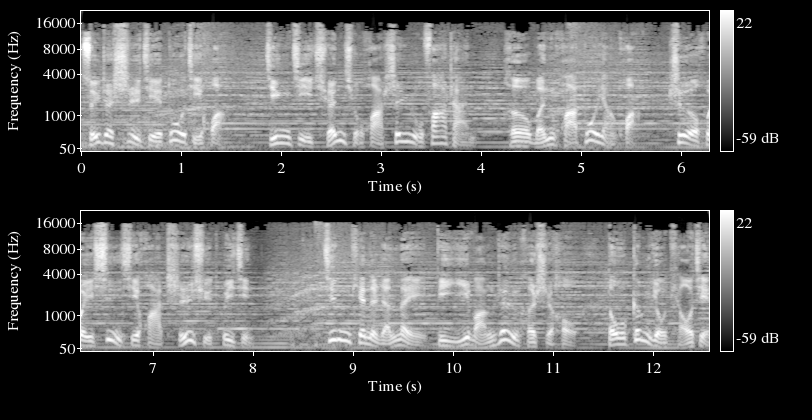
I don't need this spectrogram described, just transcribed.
随着世界多极化、经济全球化深入发展和文化多样化、社会信息化持续推进，今天的人类比以往任何时候都更有条件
